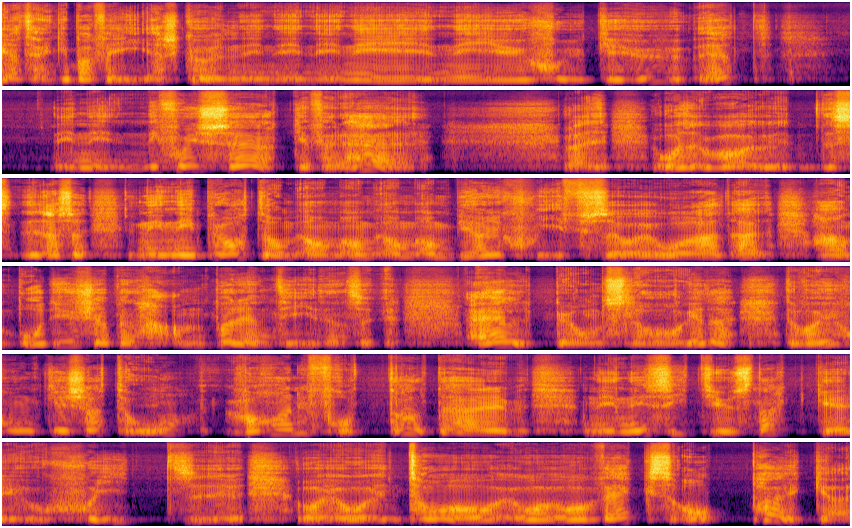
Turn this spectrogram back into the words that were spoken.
Jag tänker bara för er skull. Ni, ni, ni- ni, är ju sjuka i huvudet. Ni, ni, får ju söka för det här. Och, alltså, ni, ni pratar om, om, om, om, Björn Skifs och, och att, att, han bodde ju i Köpenhamn på den tiden. LP-omslaget, där. Det var ju Honky Chateau. Var har ni fått allt det här? Ni, ni sitter ju och snackar skit. Och, och, ta och, och väx upp pojkar.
